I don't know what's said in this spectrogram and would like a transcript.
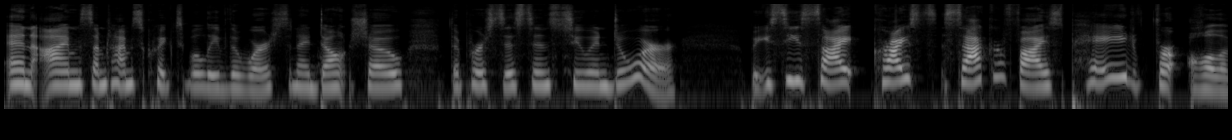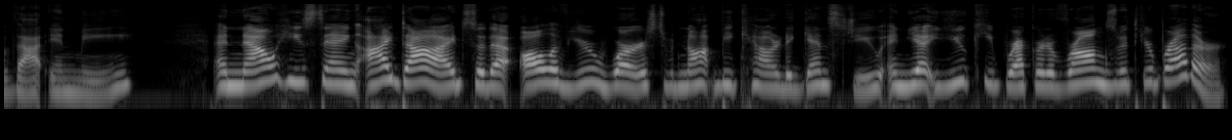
And I'm sometimes quick to believe the worst and I don't show the persistence to endure. But you see, Christ's sacrifice paid for all of that in me. And now he's saying, I died so that all of your worst would not be counted against you, and yet you keep record of wrongs with your brother.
